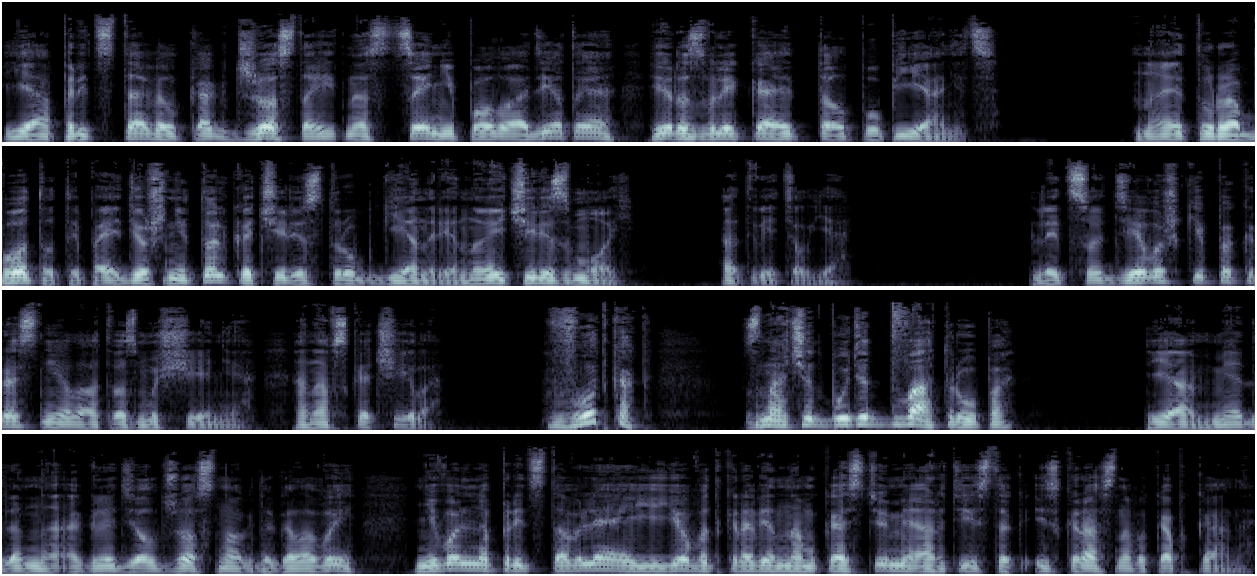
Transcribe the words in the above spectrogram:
Я представил, как Джо стоит на сцене полуодетая и развлекает толпу пьяниц. «На эту работу ты пойдешь не только через труп Генри, но и через мой», — ответил я. Лицо девушки покраснело от возмущения. Она вскочила. «Вот как? Значит, будет два трупа». Я медленно оглядел Джо с ног до головы, невольно представляя ее в откровенном костюме артисток из красного капкана.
